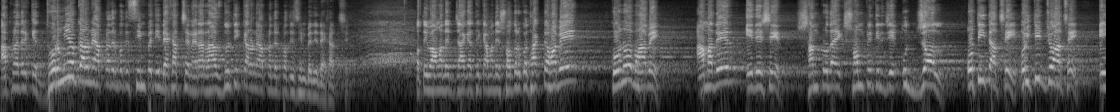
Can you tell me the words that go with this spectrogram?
আপনাদেরকে ধর্মীয় কারণে আপনাদের প্রতি সিম্পেতি দেখাচ্ছে না, এরা রাজনৈতিক কারণে আপনাদের প্রতি সিম্পেতি দেখাচ্ছে। অতএব আমাদের জায়গা থেকে আমাদের সতর্ক থাকতে হবে। কোনোভাবে আমাদের এদেশের সাম্প্রদায়িক সম্প্রীতির যে উজ্জ্বল অতীত আছে, ঐতিহ্য আছে, এই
